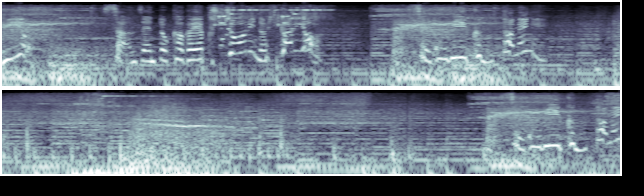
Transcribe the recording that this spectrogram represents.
いいよ三千と輝く勝利の光よ。セフリークのために。リークのために。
